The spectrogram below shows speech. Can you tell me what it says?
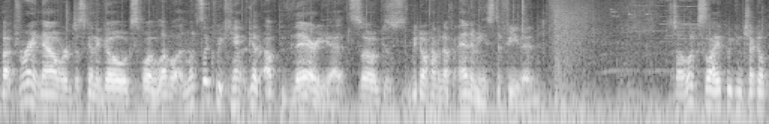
But for right now, we're just gonna go explore the level, and looks like we can't get up there yet, so, because we don't have enough enemies defeated. So it looks like we can check out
